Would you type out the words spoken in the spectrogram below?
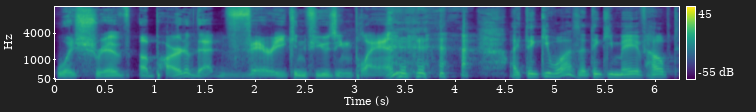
was Shriv a part of that very confusing plan? I think he was. I think he may have helped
